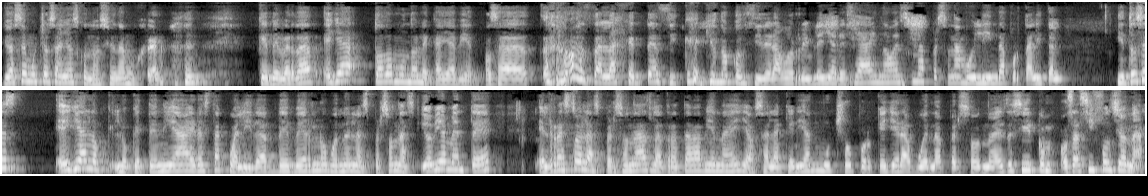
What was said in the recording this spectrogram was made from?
yo hace muchos años conocí una mujer que de verdad, ella, todo mundo le caía bien. O sea, hasta la gente así que, que uno consideraba horrible, ella decía, ay, no, es una persona muy linda por tal y tal. Y entonces, ella lo, lo que tenía era esta cualidad de ver lo bueno en las personas. Y obviamente, el resto de las personas la trataba bien a ella, o sea, la querían mucho porque ella era buena persona, es decir, o sea, sí funciona,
